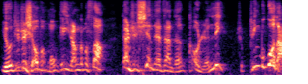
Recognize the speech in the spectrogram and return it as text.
有的是小粉红，可以让他们上，但是现代战争靠人力是拼不过的。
